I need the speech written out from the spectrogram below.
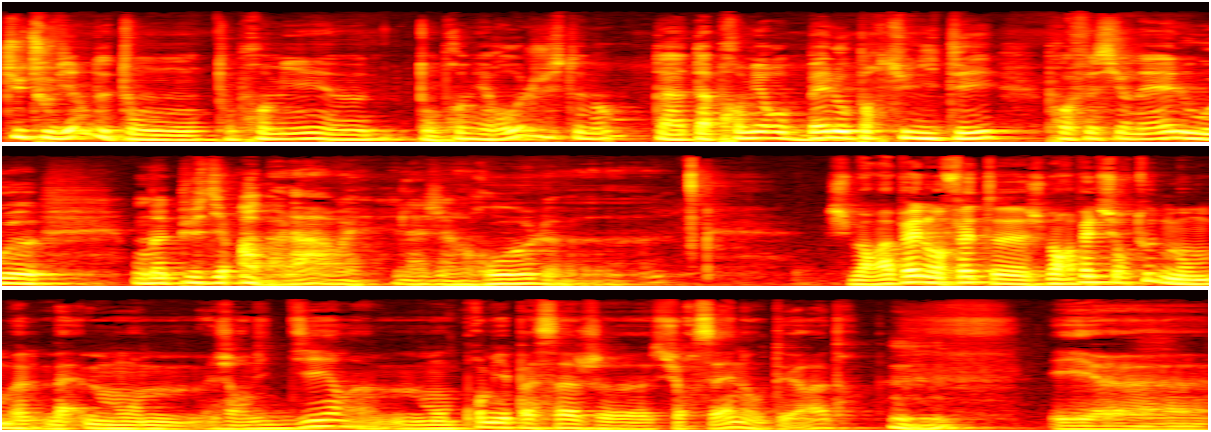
Tu te souviens de ton, ton, premier, euh, ton premier rôle, justement? Ta, ta première belle opportunité professionnelle où euh, on a pu se dire Ah bah là, ouais, là j'ai un rôle. euh, Je me rappelle en fait, je me rappelle surtout de mon, bah, mon- j'ai envie de dire, mon premier passage sur scène au théâtre. mhm. Et, euh,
